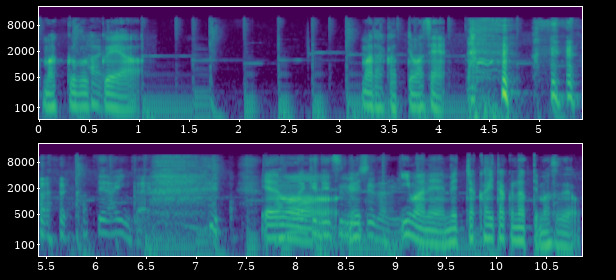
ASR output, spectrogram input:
MacBook はい。Air、まだ買ってません。買ってないんかいいや、でも今ね、めっちゃ買いたくなってますよ。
